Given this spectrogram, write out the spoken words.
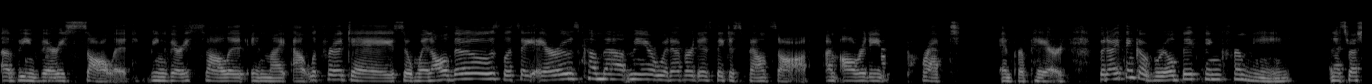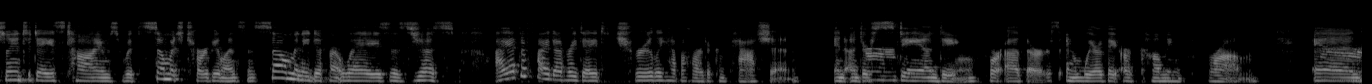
of being very solid being very solid in my outlook for a day. So when all those let's say arrows come at me or whatever it is they just bounce off. I'm already prepped and prepared. But i think a real big thing for me and especially in today's times with so much turbulence in so many different ways is just i had to fight every day to truly have a heart of compassion and understanding for others and where they are coming from. And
